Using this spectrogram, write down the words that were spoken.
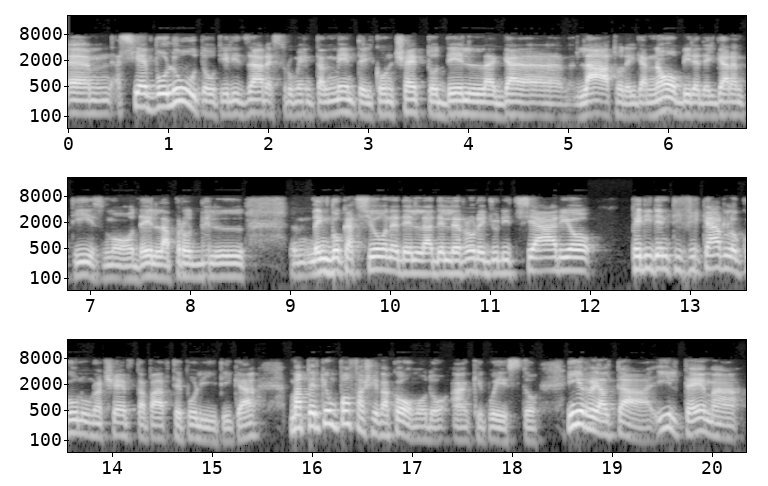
ehm, si è voluto utilizzare strumentalmente il concetto del ga- lato del gannobile, del garantismo, della del, dell'invocazione del, dell'errore giudiziario per identificarlo con una certa parte politica, ma perché un po' faceva comodo anche questo. In realtà il tema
